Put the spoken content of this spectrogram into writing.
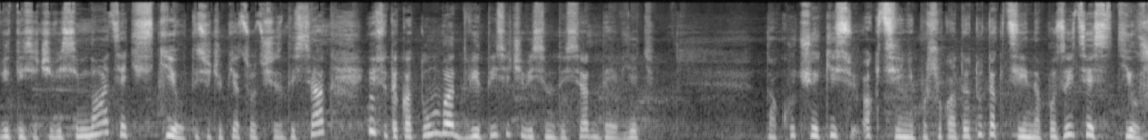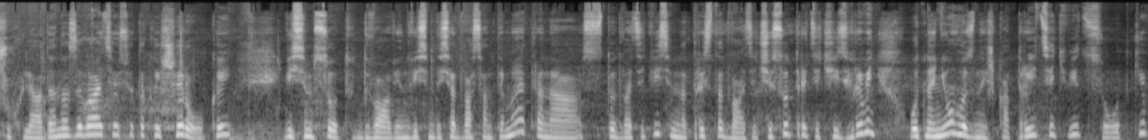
2018, стіл 1560 і ось така тумба 2089. Так, хочу якісь акційні пошукати. Тут акційна позиція, стіл шухляда називається, ось такий широкий. 802, він 82 см на 128 на 320, 636 гривень. От на нього знижка 30%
